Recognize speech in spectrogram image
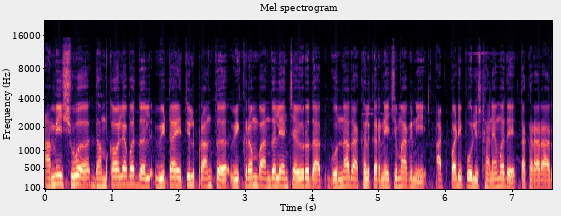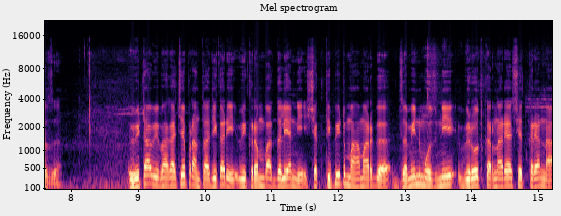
आमिष व धमकावल्याबद्दल विटा येथील प्रांत विक्रम बांदल यांच्या विरोधात गुन्हा दाखल करण्याची मागणी आटपाडी पोलीस ठाण्यामध्ये तक्रार अर्ज विटा विभागाचे प्रांताधिकारी विक्रम बादल यांनी शक्तिपीठ महामार्ग जमीन मोजणी विरोध करणाऱ्या शेतकऱ्यांना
